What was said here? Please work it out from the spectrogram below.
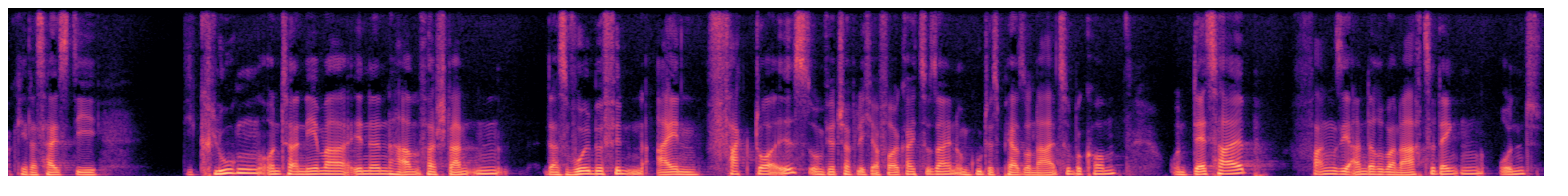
Okay, das heißt, die, die klugen UnternehmerInnen haben verstanden, das Wohlbefinden ein Faktor ist, um wirtschaftlich erfolgreich zu sein, um gutes Personal zu bekommen. Und deshalb fangen sie an, darüber nachzudenken und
